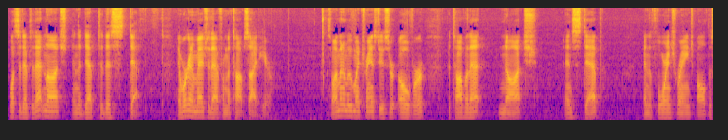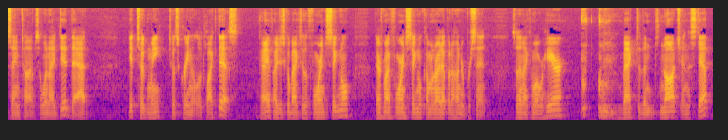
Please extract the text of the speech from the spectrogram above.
What's the depth to that notch, and the depth to this step. And we're going to measure that from the top side here. So I'm going to move my transducer over the top of that notch and step and the 4 inch range all at the same time. So when I did that, it took me to a screen that looked like this. Okay, if I just go back to the 4 inch signal, there's my 4 inch signal coming right up at 100%. So then I come over here, back to the notch and the step,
